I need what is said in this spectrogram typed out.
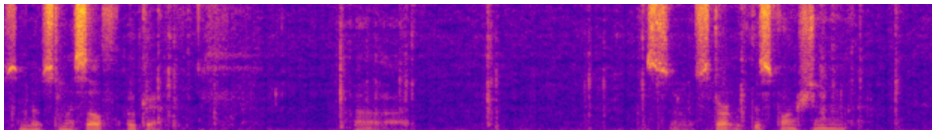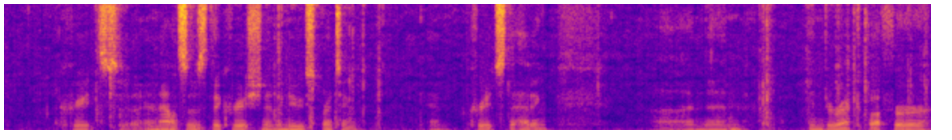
Some notes to myself, okay. Uh, so start with this function, creates uh, announces the creation of a new sprinting and creates the heading, uh, and then indirect buffer,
